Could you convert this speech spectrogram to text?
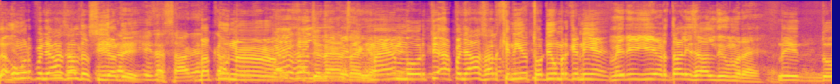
ਲੈ ਉਮਰ 50 ਸਾਲ ਦੱਸੀ ਜਾਂਦੇ। ਬਾਪੂ ਨਾ ਜਦੈਲ ਸਿੰਘ ਮੈਂ ਮੋਰਚੇ ਆ 50 ਸਾਲ ਕਿੰਨੀ ਹੈ? ਤੁਹਾਡੀ ਉਮਰ ਕਿੰਨੀ ਹੈ? ਮੇਰੀ ਜੀ 48 ਸਾਲ ਦੀ ਉਮਰ ਹੈ। ਨਹੀਂ 2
